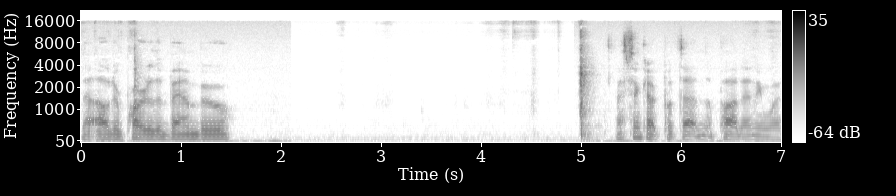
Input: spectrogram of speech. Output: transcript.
the outer part of the bamboo. I think I put that in the pot anyway.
